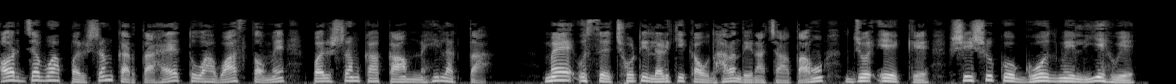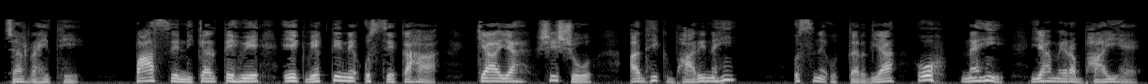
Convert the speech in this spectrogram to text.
और जब वह परिश्रम करता है तो वह वास्तव में परिश्रम का काम नहीं लगता। मैं उस छोटी लड़की का उदाहरण देना चाहता हूँ, जो एक शिशु को गोद में लिए हुए चल रही थी। पास से निकलते हुए एक व्यक्ति ने उससे कहा, क्या यह शिशु अधिक भारी नहीं? उसने उत्तर दिया, ओह, नहीं, यह मेरा भाई है।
